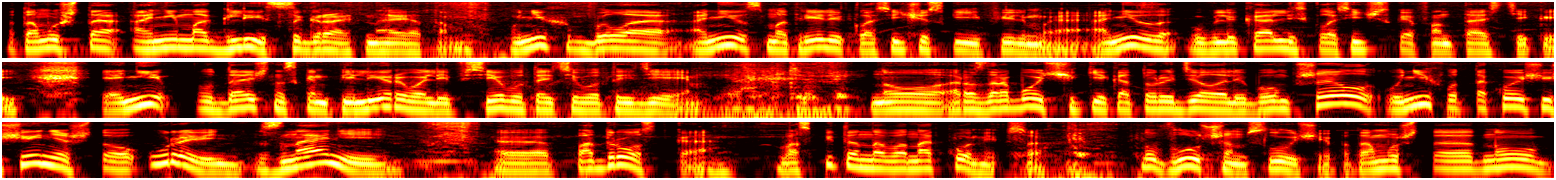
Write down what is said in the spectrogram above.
потому что они могли сыграть на этом. У них было... Они смотрели классические фильмы, они увлекались классической фантастикой, и они удачно скомпилировали все вот эти вот идеи. Но разработчики, которые делали Bombshell, у них вот такое ощущение, что уровень знаний э, подростка воспитанного на комиксах. Ну, в лучшем случае, потому что, ну,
